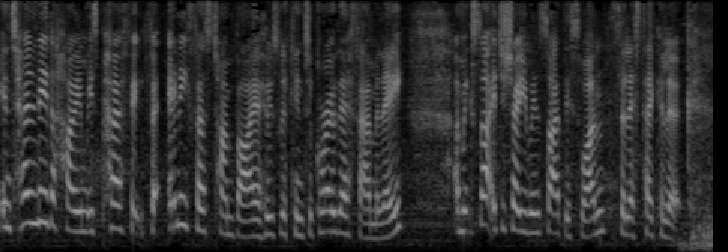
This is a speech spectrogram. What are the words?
Internally, the home is perfect for any first time buyer who's looking to grow their family. I'm excited to show you inside this one, so let's take a look.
